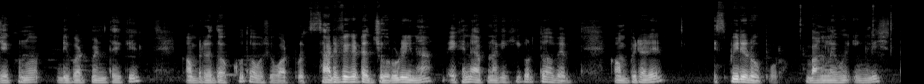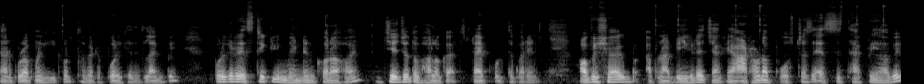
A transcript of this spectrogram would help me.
যে কোনো ডিপার্টমেন্ট থেকে কম্পিউটার দক্ষতা অবশ্যই ওয়ার্ড প্রসেস সার্টিফিকেটটা জরুরি না। এখানে আপনাকে কী করতে হবে? কম্পিউটারে স্পিডের ওপর বাংলা এবং ইংলিশ, তারপর আপনাকে কী করতে হবে? একটা পরীক্ষা দিতে লাগবে। পরীক্ষাটা স্ট্রিক্টলি মেনটেন করা হয়। যে যত ভালো কাজ টাইপ করতে পারেন। অফিস সহায়ক আপনার বিগ্রেডের চাকরি আঠারোটা পোস্ট আছে এসএস থাকলেই হবে।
